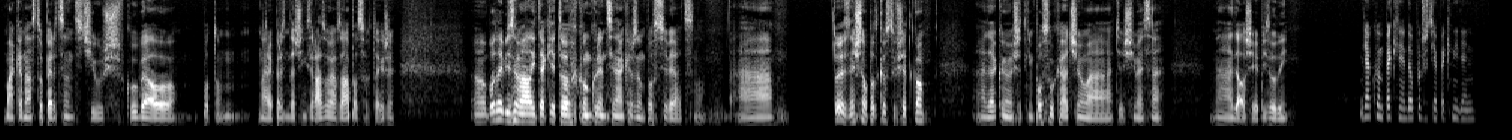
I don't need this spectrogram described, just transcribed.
makať na 100%, či už v klube, alebo potom na reprezentačných zrazoch a v zápasoch, takže uh, bodaj by sme mali takéto konkurencie na každom poste viac. No. A to je z dnešného podcastu všetko. A ďakujeme všetkým poslucháčom a tešíme sa na ďalšie epizódy. Ďakujem pekne, do počutia, pekný deň.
